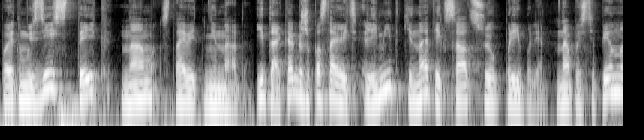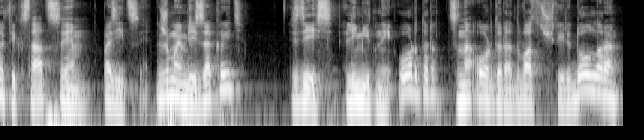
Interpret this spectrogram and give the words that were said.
Поэтому здесь тейк нам ставить не надо. Итак, как же поставить лимитки на фиксацию прибыли, на постепенную фиксацию позиции. Нажимаем здесь закрыть. Здесь лимитный ордер, цена ордера 24 доллара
